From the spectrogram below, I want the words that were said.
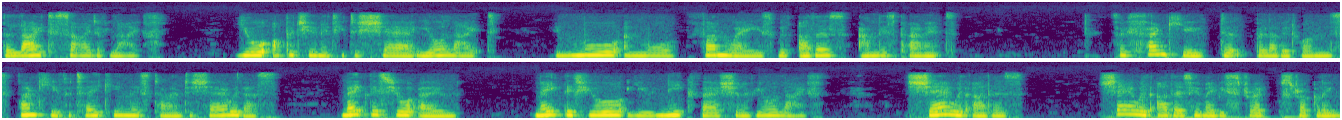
the lighter side of life, your opportunity to share your light in more and more fun ways with others and this planet. So thank you, beloved ones. Thank you for taking this time to share with us. Make this your own. Make this your unique version of your life. Share with others. Share with others who may be str- struggling.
